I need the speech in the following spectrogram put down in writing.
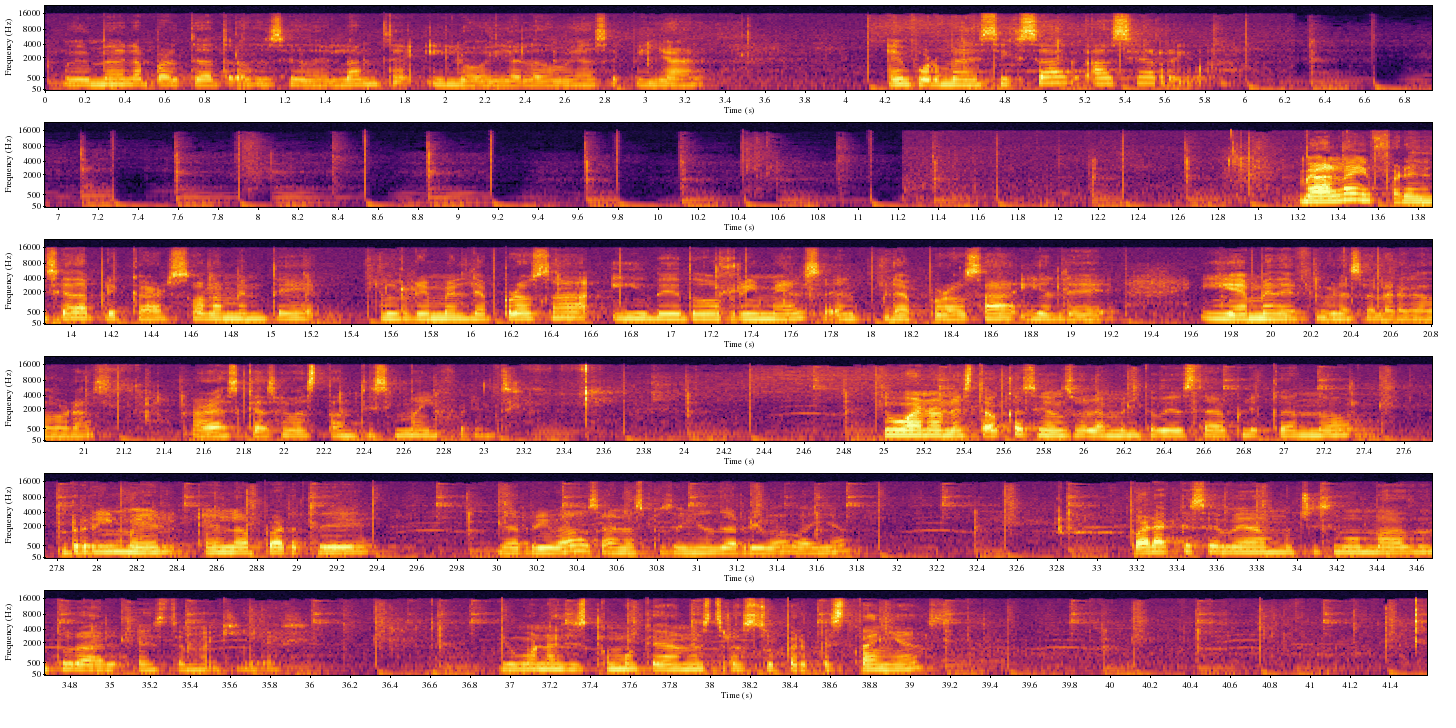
Voy a irme de la parte de atrás hacia adelante y luego ya las voy a cepillar en forma de zigzag hacia arriba. Vean la diferencia de aplicar solamente el rímel de prosa y de dos rímels, el de prosa y el de IM de fibras alargadoras. La verdad es que hace bastantísima diferencia. Y bueno, en esta ocasión solamente voy a estar aplicando rímel en la parte de arriba, o sea, en las pestañas de arriba, vaya, para que se vea muchísimo más natural este maquillaje. Y bueno, así es como quedan nuestras super pestañas.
